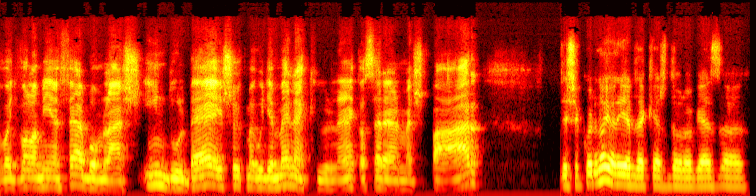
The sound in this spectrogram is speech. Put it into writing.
vagy valamilyen felbomlás indul be, és ők meg ugye menekülnek, a szerelmes pár, És akkor nagyon érdekes dolog ez, a,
